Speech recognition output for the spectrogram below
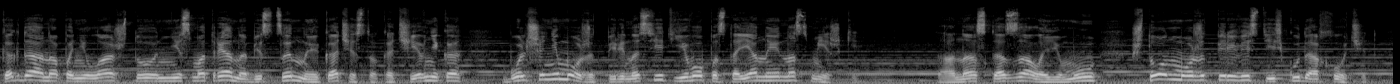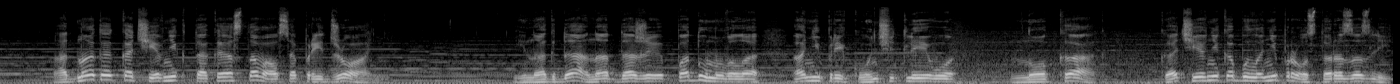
когда она поняла, что, несмотря на бесценные качества кочевника, больше не может переносить его постоянные насмешки. Она сказала ему, что он может перевестись куда хочет. Однако кочевник так и оставался при Джоанне. Иногда она даже подумывала, а не прикончить ли его. Но как? Кочевника было не просто разозлить,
